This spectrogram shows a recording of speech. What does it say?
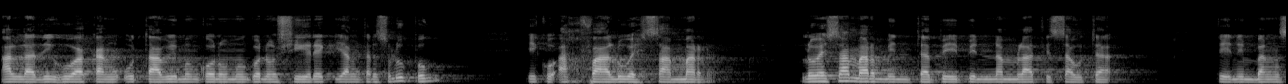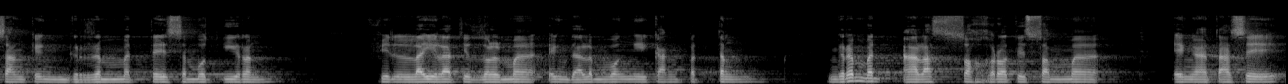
Alladzi huwa kang utawi mengkono-mengkono syirik yang terselubung iku akhfa luweh samar. Luwe samar min tabibin namlati sauda tinimbang sangking gremete semut ireng. Fil lailati dzulma ing dalem wengi kang peteng. Ngremet alas sokhrati sama ing atase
